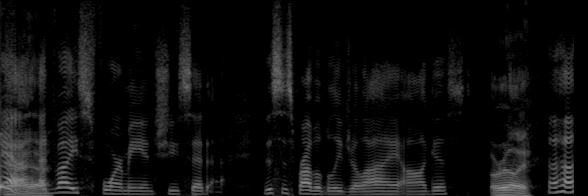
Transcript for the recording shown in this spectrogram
yeah, yeah. advice for me. And she said, this is probably July, August. Oh, really? Uh-huh.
